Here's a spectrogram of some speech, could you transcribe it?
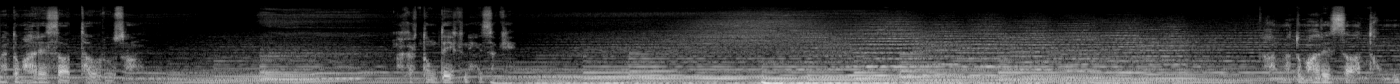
मैं तुम्हारे साथ था रूसा मगर तुम देख नहीं सके। और मैं तुम्हारे साथ हूँ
